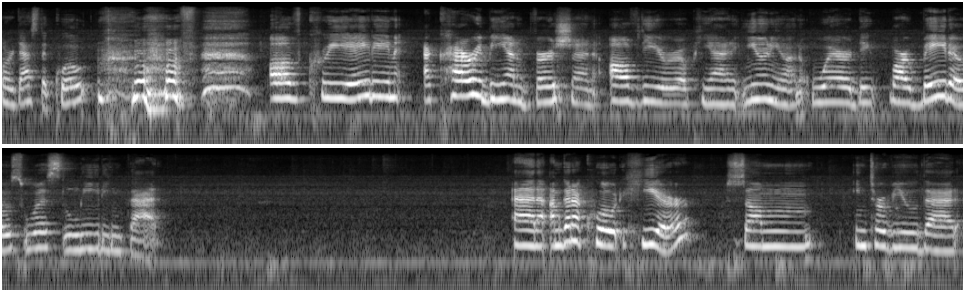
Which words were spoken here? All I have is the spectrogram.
or that's the quote of, of creating a caribbean version of the european union where the barbados was leading that. And i'm gonna quote here some interview that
